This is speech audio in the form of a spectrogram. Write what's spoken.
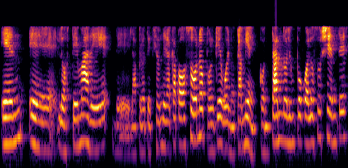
en eh, los temas de, de la protección de la capa de ozono, porque bueno, también contándole un poco a los oyentes,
